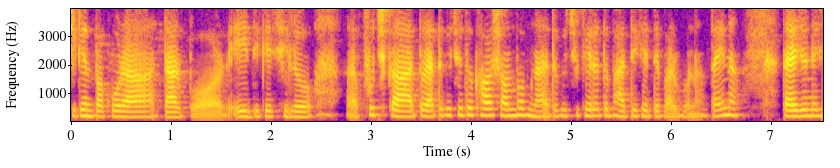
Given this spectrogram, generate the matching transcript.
চিকেন পাকোড়া, তারপর এইদিকে ছিল ফুচকা। তো এত কিছু তো খাওয়া সম্ভব না, এত কিছু খেলে তো ভাতই খেতে পারব না, তাই না? তাই জন্য এই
